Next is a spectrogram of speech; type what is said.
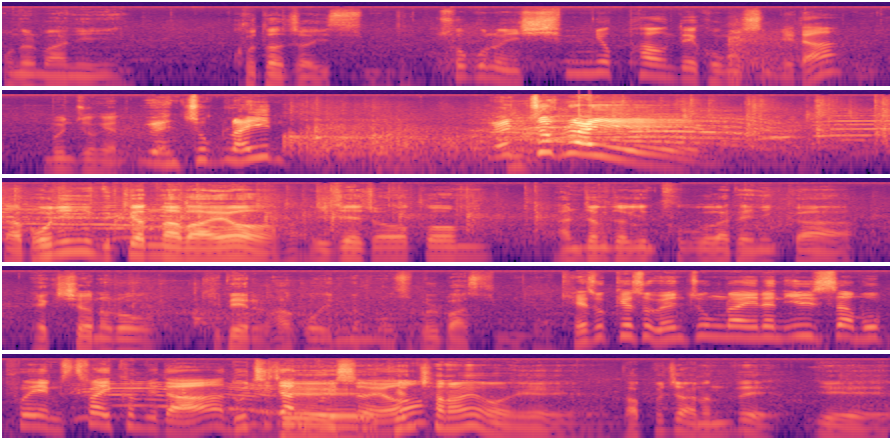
오늘 많이 굳어져 있습니다. 초구는 16파운드의 공을 씁니다. 문종현 왼쪽 라인 왼쪽 라인 자 본인이 느꼈나 봐요. 이제 조금 안정적인 투구가 되니까 액션으로 기대를 하고 있는 모습을 봤습니다. 계속해서 왼쪽 라인은 135 프레임 스트라이크입니다. 놓치지 않고 예, 있어요. 괜찮아요. 예, 나쁘지 않은데 예.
